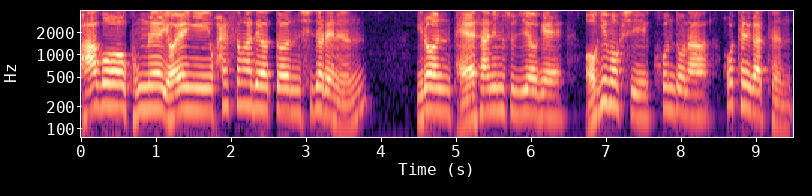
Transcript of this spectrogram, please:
과거 국내 여행이 활성화되었던 시절에는 이런 배산임수 지역에 어김없이 콘도나 호텔 같은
